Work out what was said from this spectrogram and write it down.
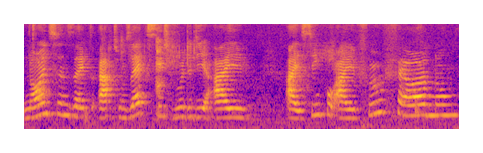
1968 wurde die I, I5, I5-Verordnung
